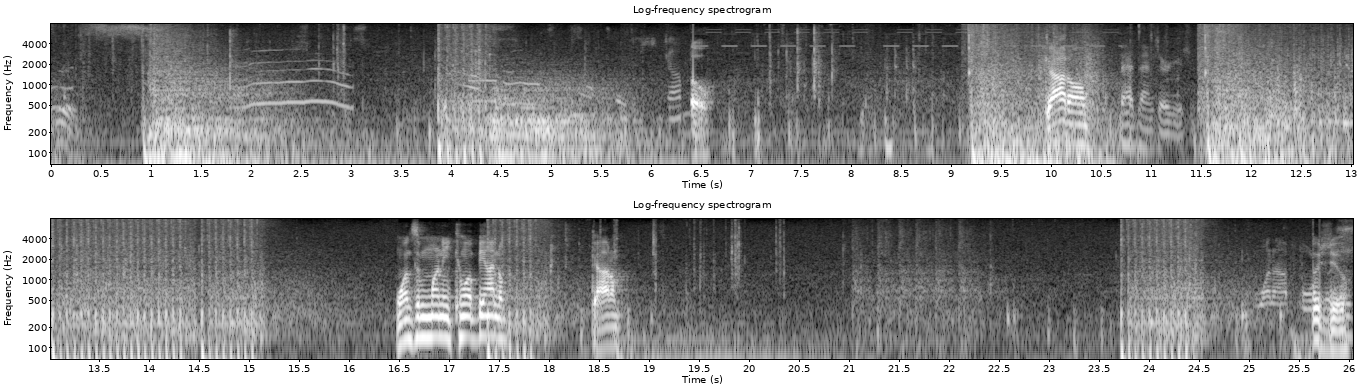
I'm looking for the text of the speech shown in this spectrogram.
What is this? Oh. Got him. Bad time interrogation. Want some money? Come up behind him. Got him. One Op 4. Who's you?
